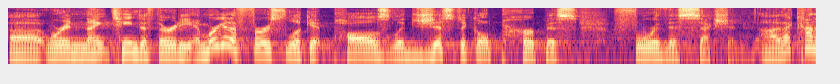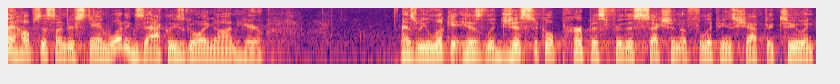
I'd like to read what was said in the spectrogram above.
uh, we're in 19 to 30, and we're going to first look at Paul's logistical purpose for this section. Uh, that kind of helps us understand what exactly is going on here as we look at his logistical purpose for this section of Philippians chapter 2. And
